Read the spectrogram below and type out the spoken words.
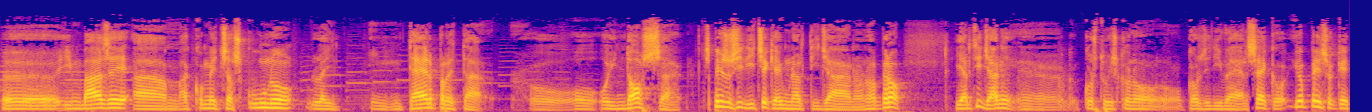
eh, in base a, a, come ciascuno la interpreta o, o, o, indossa. Spesso si dice che è un artigiano, no? però gli artigiani eh, costruiscono cose diverse. Ecco, io penso che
